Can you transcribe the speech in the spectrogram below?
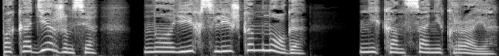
«Пока держимся, но их слишком много. Ни конца, ни края.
